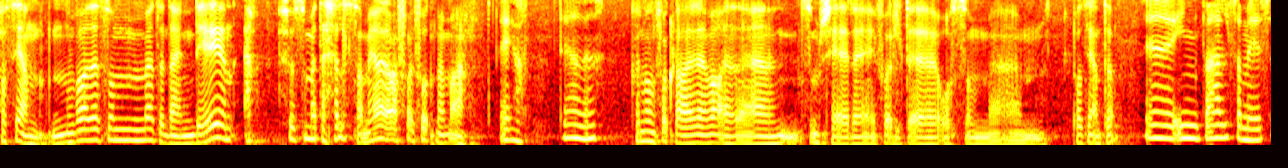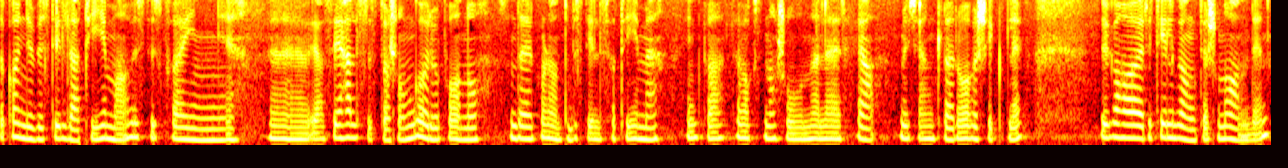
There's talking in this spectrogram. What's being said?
pasienten. Hva er det som møter den? Det er en app som heter Helsa mi, har jeg i hvert fall fått med meg. Ja, det er det. Kan noen forklare hva er det som skjer i forhold til oss som um, pasienter? Eh, inn på helsa mi så kan du bestille deg timer hvis du skal inn eh, ja, si Helsestasjonen går jo på nå, så der går det an å bestille seg time innpå til vaksinasjon eller ja, mye enklere og oversiktlig. Du har tilgang til journalen din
